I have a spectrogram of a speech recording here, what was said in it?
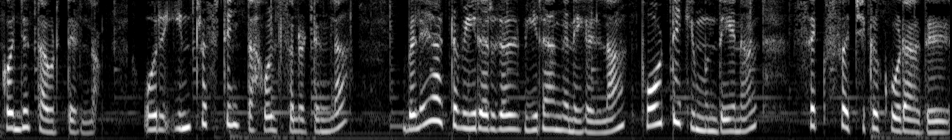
கொஞ்சம் தவிர்த்திடலாம். ஒரு இன்ட்ரெஸ்டிங் தகவல் சொல்லட்டுங்களா? விளையாட்டு வீரர்கள் வீராங்கனைகள்லாம் போட்டிக்கு முந்தைய நாள் செக்ஸ் வச்சுக்க கூடாது.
